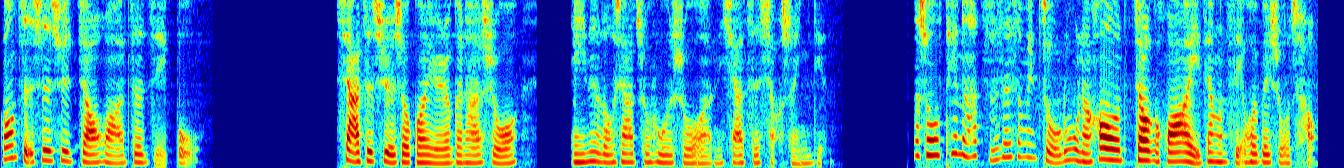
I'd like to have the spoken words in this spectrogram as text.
光只是去浇花这几步，下次去的时候，管理员就跟他说：“哎，那楼下住户说你下次小声一点。”他说：“天哪，他只是在上面走路，然后浇个花而已，这样子也会被说吵。”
